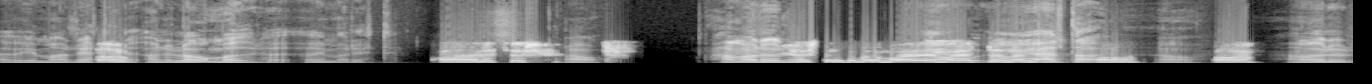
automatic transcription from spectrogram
ef ég maður rétt Já. hann er lögmaður, ef ég maður rétt. Það er rétt þess Já, hann verður ég veist að þetta bara maður Jó, er maður rétt ég held það já, Já, já, já. Hann verður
